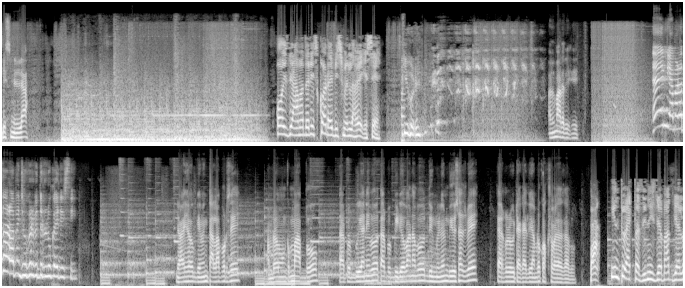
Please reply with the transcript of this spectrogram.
বিসমিল্লাহ। ওই যে আমাদের স্কোয়াডে বিসমিল্লা হয়ে গেছে। আমি মারা দিছি এই মি আমার ধরো আমি ঝোপের ভিতরে লুকাই দিছি। যাই হোক গেমিং তালা পড়ছে। আমরা ওকে মাপবো তারপর বুয়া নিবো তারপর ভিডিও বানাবো দুই মিলিয়ন ভিউস আসবে তারপর ওই টাকা দিয়ে আমরা কক্সবাজার যাব। কিন্তু একটা জিনিস যে বাদ গেল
